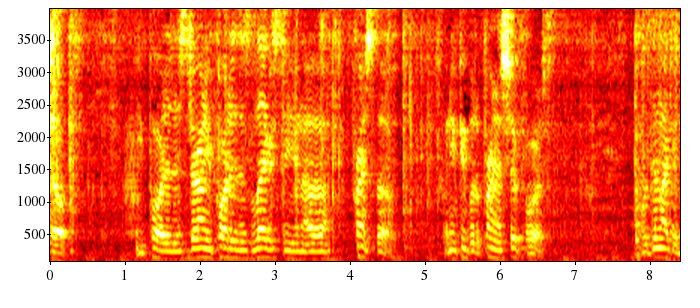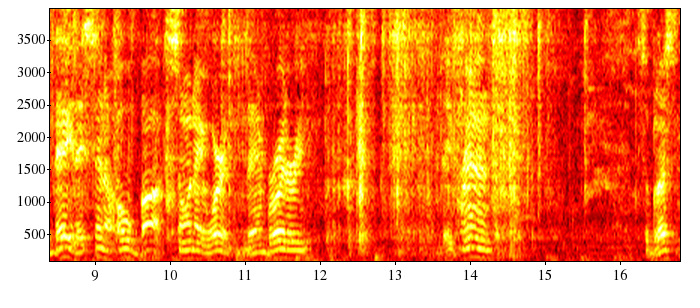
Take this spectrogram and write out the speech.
help be part of this journey, part of this legacy, and uh, print stuff. We need people to print and ship for us. Within like a day, they sent a whole box showing their work, their embroidery, they printing. It's a blessing.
